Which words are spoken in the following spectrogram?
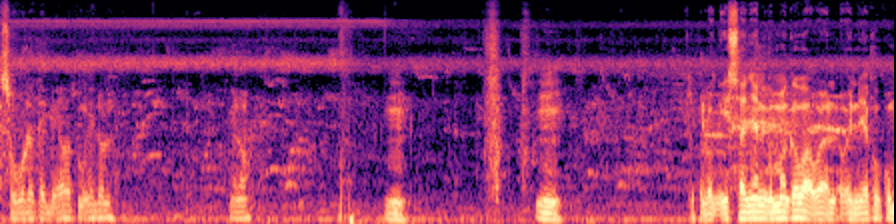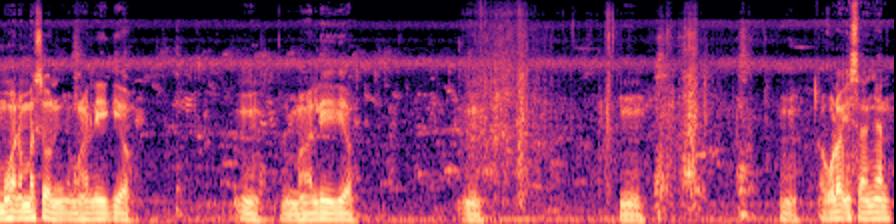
So wala tayo out mga idol you know hmm. So, kung isa niyan gumagawa, wala, hindi ako kumuha ng mason, yung mga ligi oh. Mm, yung mga ligi oh. Mm. Mm. Mm. Ako lang isa niyan.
